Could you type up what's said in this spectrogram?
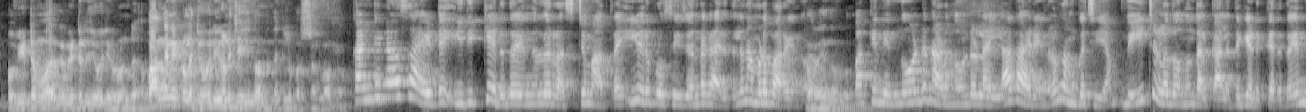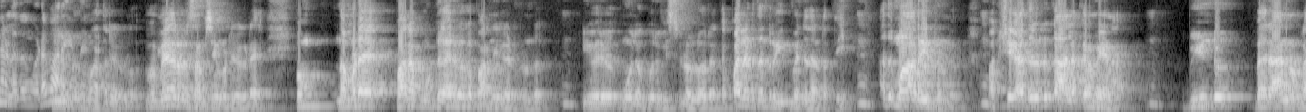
ഇപ്പൊ വീട്ടമ്മമാർക്ക് വീട്ടിൽ ജോലികളുണ്ട്. അപ്പൊ അങ്ങനെയൊക്കെയുള്ള ജോലികൾ ചെയ്യുന്നുണ്ടെങ്കിൽ പ്രശ്നങ്ങളുണ്ടോ? കണ്ടിന്യൂസ് ആയിട്ട് ഇരിക്കരുത് എന്നുള്ള റെസ്റ്റ് മാത്രമേ ഈ ഒരു പ്രൊസീജിയറിന്റെ കാര്യത്തിൽ നമ്മൾ പറയുന്നുള്ളൂ. ബാക്കി നിന്നുകൊണ്ട് നടന്നുകൊണ്ടുള്ള എല്ലാ കാര്യങ്ങളും നമുക്ക് ചെയ്യാം. വെയിറ്റ് ഉള്ളതൊന്നും തൽക്കാലത്തേക്ക് എടുക്കരുത് എന്നുള്ളതും കൂടെ പറയുന്നു മാത്രമേ ഉള്ളൂ. അപ്പൊ വേറൊരു സംശയം കൂടി ചോദിക്കട്ടെ? ഇപ്പം നമ്മുടെ പല കൂട്ടുകാരും ഒക്കെ പറഞ്ഞു കേട്ടിട്ടുണ്ട്. ഈ ഒരു മൂലക്കൂർ വിസിലുള്ളവരൊക്കെ പലയിടത്തും ട്രീറ്റ്മെന്റ് നടത്തി. അത് മാറിയിട്ടുണ്ട്. പക്ഷെ അതൊരു കാലക്രമേണ വീണ്ടും വരാനുള്ള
